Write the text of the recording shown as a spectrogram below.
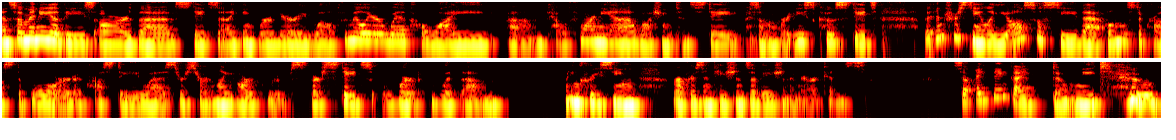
And so many of these are the states that I think we're very well familiar with Hawaii, um, California, Washington State, some of our East Coast states. But interestingly, you also see that almost across the board, across the US, there certainly are groups or states where, with um, increasing representations of Asian Americans. So I think I don't need to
